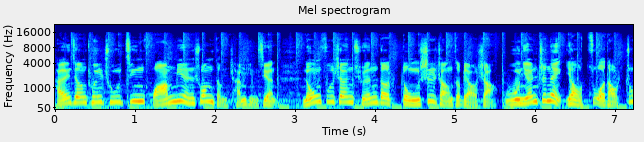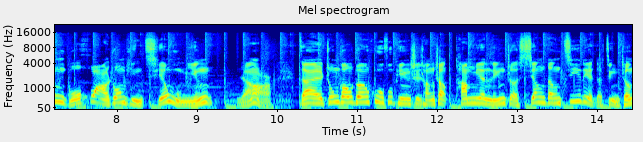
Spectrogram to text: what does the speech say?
还将推出精华面霜等产品线。农夫山泉的董事长则表示啊，五年之内要做到中国化妆品前五名。然而，在中高端护肤品市场上，它面临着相当激烈的竞争。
